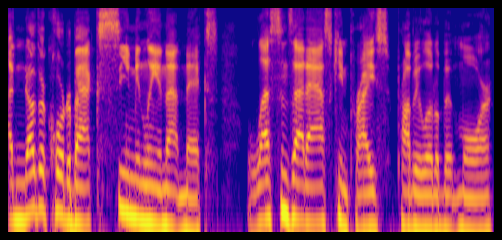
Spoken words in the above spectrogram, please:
another quarterback seemingly in that mix. Lessens that asking price probably a little bit more.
